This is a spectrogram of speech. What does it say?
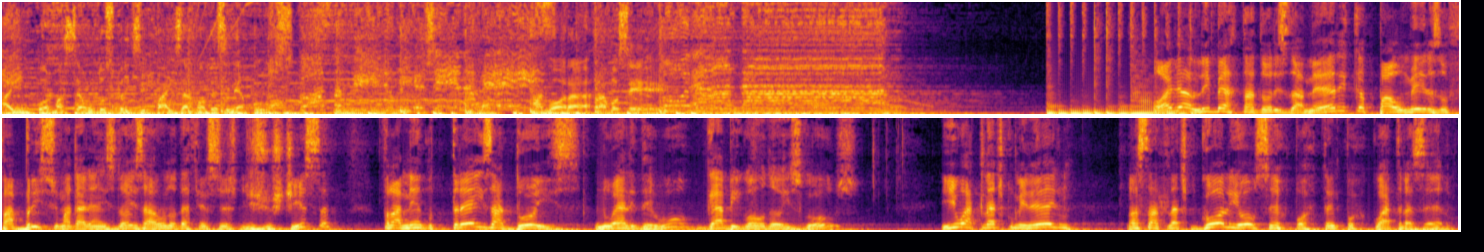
A informação dos principais acontecimentos. Costa Regina Reis. Agora para você. Olha, Libertadores da América, Palmeiras do Fabrício Magalhães 2 a 1 no Defensor de Justiça, Flamengo 3 a 2 no LDU, Gabigol dois gols. E o Atlético Mineiro, nosso Atlético goleou o Cerro Portenho por 4 a 0.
